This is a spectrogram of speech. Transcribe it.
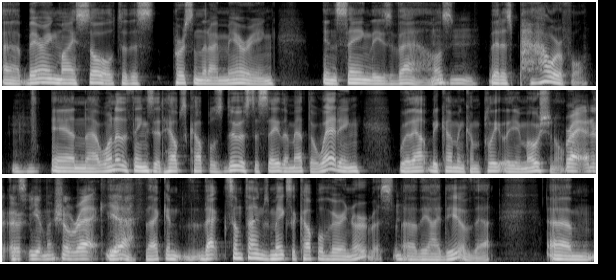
uh, baring my soul to this person that I'm marrying in saying these vows that is powerful. And uh, one of the things that helps couples do is to say them at the wedding without becoming completely emotional. right? And uh, the emotional wreck. Yeah, that can that sometimes makes a couple very nervous. Uh, the idea of that. Um,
